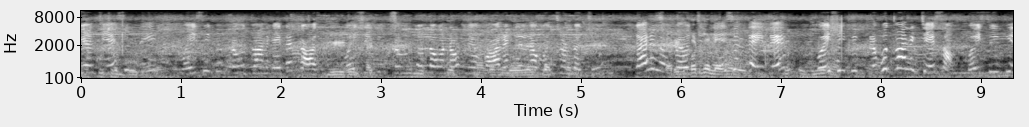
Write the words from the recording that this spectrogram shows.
మేము చేసింది వైసీపీ ప్రభుత్వానికి అయితే కాదు. వైసీపీ ప్రభుత్వంలో ఉన్నప్పుడు మేము వాలంటీర్గా వచ్చి ఉండొచ్చు. కానీ మేము ప్రభుత్వం చేసింది అయితే వైసీపీ ప్రభుత్వానికి చేసాం. వైసీపీ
